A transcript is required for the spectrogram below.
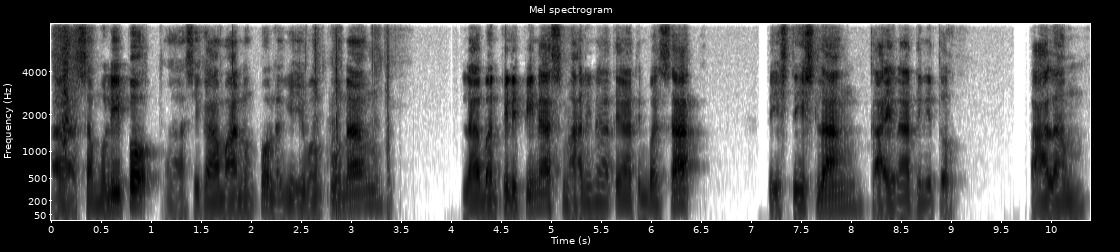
Ah, sa muli po, ah, si Kamanong po, nag-iiwan po ng Laban Pilipinas. Mahalin natin ating bansa. Tiis-tiis lang, kaya natin ito. Paalam.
